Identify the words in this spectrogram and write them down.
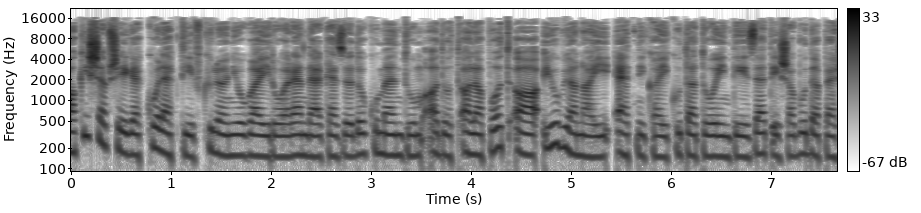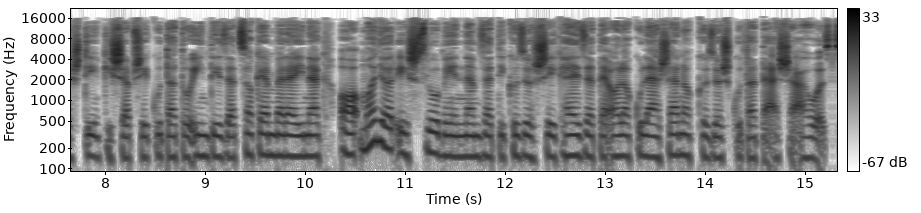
A kisebbségek kollektív külön jogairól rendelkező dokumentum adott alapot a Jubjanai Etnikai Kutatóintézet és a Budapesti Kisebbségkutató Intézet szakembereinek a magyar és szlovén nemzeti közösség helyzete alakulásának közös kutatásához.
